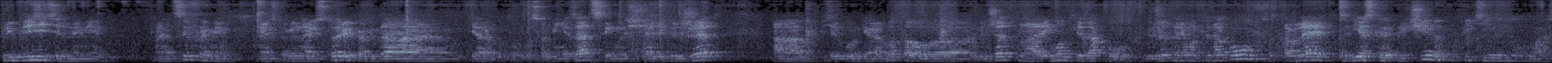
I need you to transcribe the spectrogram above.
приблизительными э, цифрами. Я вспоминаю историю, когда я работал в госорганизации, мы защищали бюджет, а, в Петербурге работал, э, бюджет на ремонт ледоколов. Бюджет на ремонт ледоколов составляет веская причина купить именно у вас.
